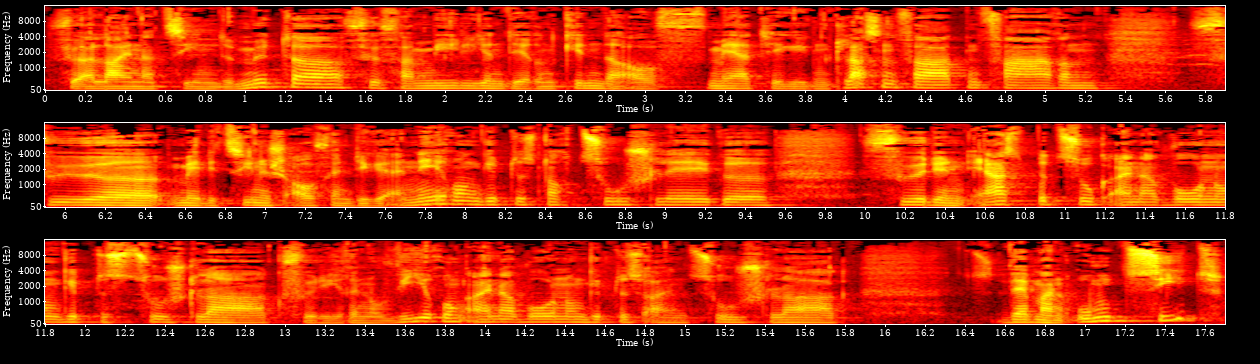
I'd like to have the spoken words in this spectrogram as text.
für alleinerziehende Mütter, für Familien, deren Kinder auf mehrtägigen Klassenfahrten fahren, für medizinisch aufwendige Ernährung gibt es noch Zuschläge, für den Erstbezug einer Wohnung gibt es Zuschlag, für die Renovierung einer Wohnung gibt es einen Zuschlag. Wenn man umzieht,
